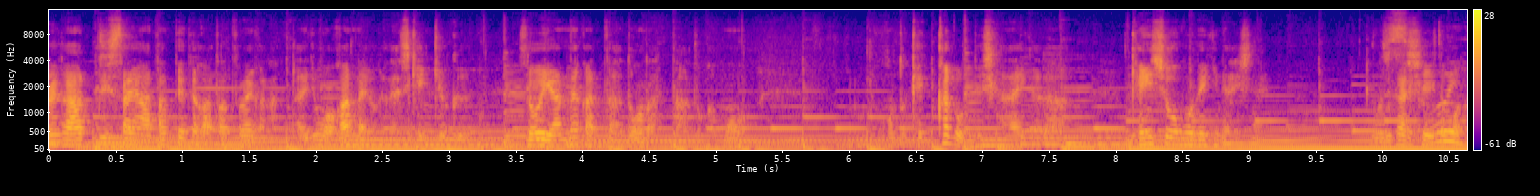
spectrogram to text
それが実際当たってたか当たってないかなんて誰にも分かんないわけだし結局。それをやんなかったらどうなったとかも本当結果論でしかないから検証もできないしね。難しいところな。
